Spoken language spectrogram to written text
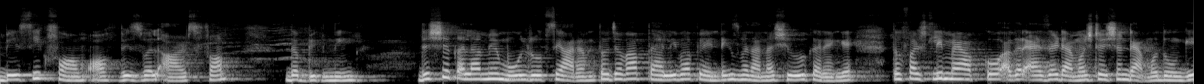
basic form of visual arts from the beginning दृश्य कला में मूल रूप से आरंभ तो जब आप पहली बार पेंटिंग्स बनाना शुरू करेंगे तो फर्स्टली मैं आपको अगर एज ए डेमोन्स्ट्रेशन डेमो दूँगी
